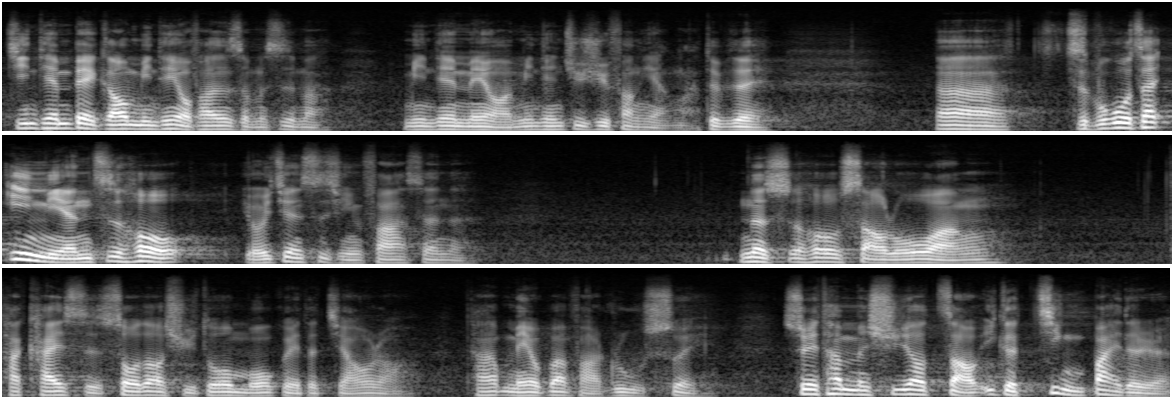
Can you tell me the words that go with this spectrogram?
今天被高，明天有发生什么事吗？明天没有啊，明天继续放羊嘛，对不对？那只不过在一年之后，有一件事情发生了。那时候扫罗王他开始受到许多魔鬼的搅扰，他没有办法入睡，所以他们需要找一个敬拜的人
